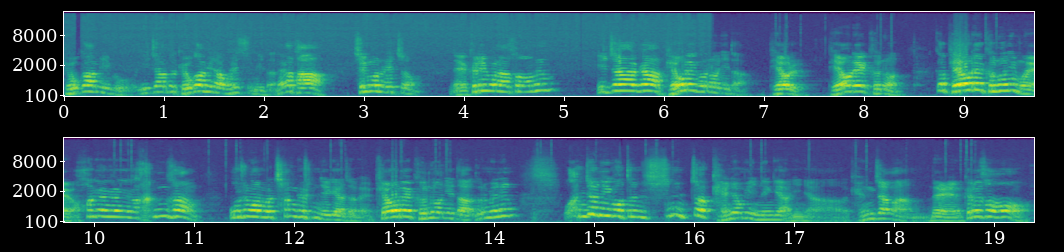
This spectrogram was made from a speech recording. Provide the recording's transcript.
교감이고 이자도 교감이라고 했습니다. 내가 다 증언을 했죠. 네, 그리고 나서는 이자가 별의 근원이다. 별, 별의 근원. 그 별의 근원이 뭐예요? 허경영이가 항상 우주만물 창조신 얘기하잖아요. 별의 근원이다. 그러면은 완전히 이거 어떤 신적 개념이 있는 게 아니냐. 굉장한. 네. 그래서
